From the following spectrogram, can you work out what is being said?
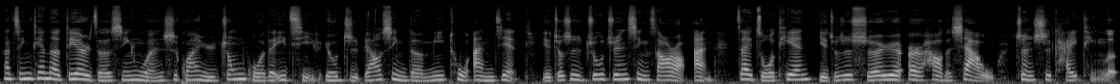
那今天的第二则新闻是关于中国的一起有指标性的 Me Too 案件，也就是朱军性骚扰案，在昨天，也就是十二月二号的下午正式开庭了。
